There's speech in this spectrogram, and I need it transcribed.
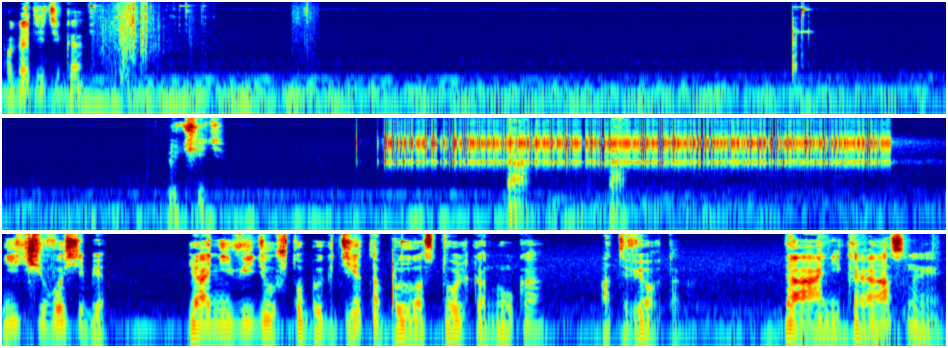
погодите-ка. Включить. Да, да. Ничего себе. Я не видел, чтобы где-то было столько, ну-ка, отверток. Да, они красные.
